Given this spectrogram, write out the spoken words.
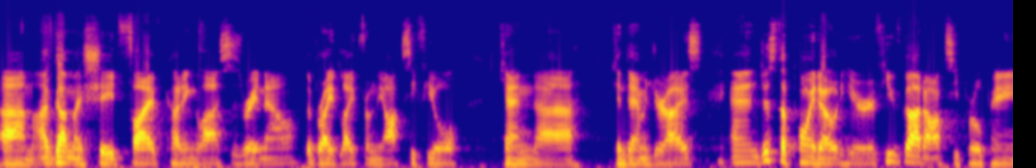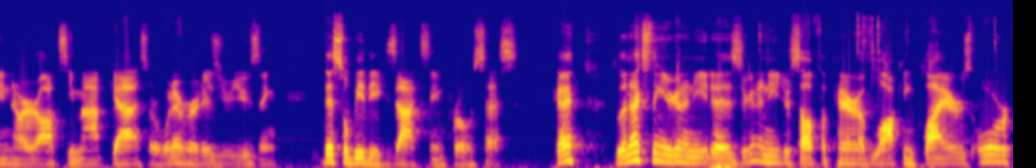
Um, I've got my Shade 5 cutting glasses right now. The bright light from the oxy fuel can, uh, can damage your eyes. And just to point out here, if you've got oxypropane or oxy MAPP gas or whatever it is you're using, this will be the exact same process. Okay. So the next thing you're going to need is you're going to need yourself a pair of locking pliers or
